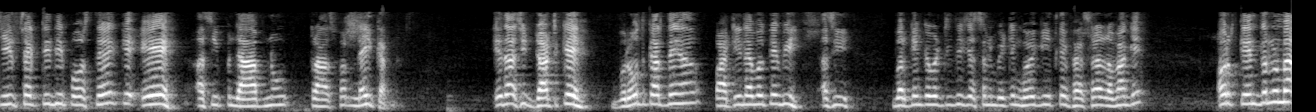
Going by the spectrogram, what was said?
ਚੀਫ ਸੈਕਟਰੀ ਦੀ ਪੋਸਟ ਤੇ ਕਿ ਇਹ ਅਸੀਂ ਪੰਜਾਬ ਨੂੰ ਟ੍ਰਾਂਸਫਰ ਨਹੀਂ ਕਰਨਾ। ਇਹਦਾ ਅਸੀਂ ਡਟ ਕੇ ਵਿਰੋਧ ਕਰਦੇ ਹਾਂ, ਪਾਰਟੀ ਲੈਵਲ ਤੇ ਵੀ ਅਸੀਂ ਵਰਕਿੰਗ ਕਮੇਟੀ ਦੀ ਜਸਨ ਮੀਟਿੰਗ ਹੋਏਗੀ, ਤੇ ਫੈਸਲਾ ਲਵਾਂਗੇ। ਔਰ ਕੇਂਦਰ ਨੂੰ ਮੈਂ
